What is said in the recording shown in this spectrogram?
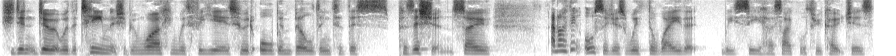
she didn't do it with a team that she'd been working with for years, who had all been building to this position. So, and I think also just with the way that we see her cycle through coaches,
